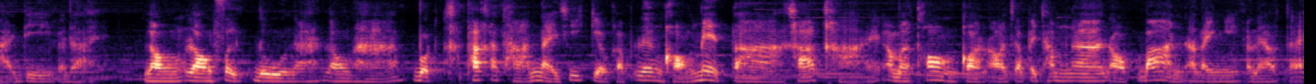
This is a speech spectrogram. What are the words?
ายดีก็ได้ ลองลองฝึกดูนะ ลองหาบทพระคาถาไหนที่เกี่ยวกับเรื่องของเมตตาค้าขายเอามาท่องก่อนออกจะไปทำงานออกบ้านอะไรงี้ก็แล้วแต่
